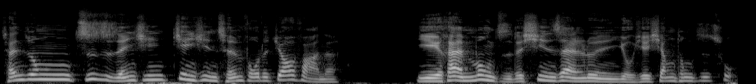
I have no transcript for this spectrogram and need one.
禅宗直指人心、见性成佛的教法呢，也和孟子的性善论有些相通之处。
